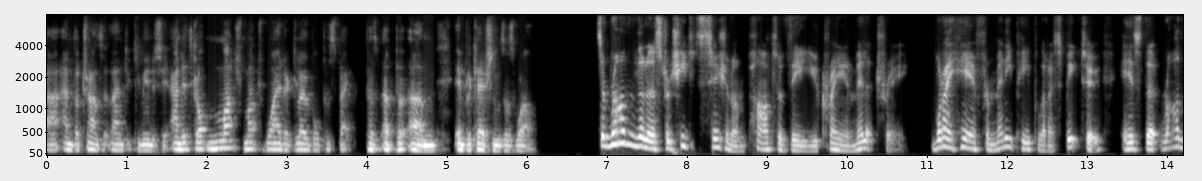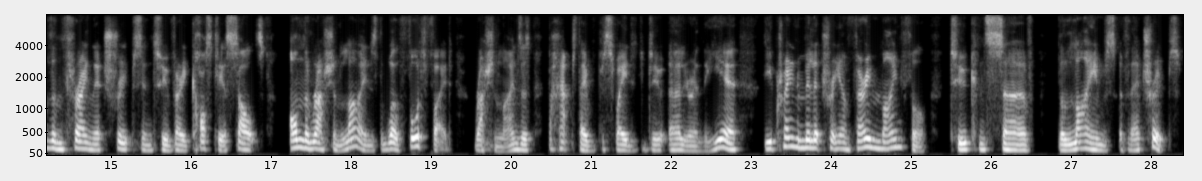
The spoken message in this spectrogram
Uh, and the transatlantic community, and it's got much, much wider global perspective uh, um, implications as well. So rather than a strategic decision on part of the Ukrainian military, what I hear from many people that I speak to is that rather than throwing their troops into very costly assaults on the Russian lines, the well fortified Russian lines, as perhaps they were persuaded to do earlier in the year, the Ukrainian military are very mindful to conserve the lives of their troops.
